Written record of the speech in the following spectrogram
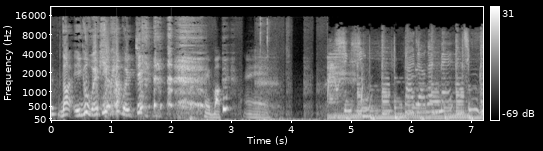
나 이거 왜 기억하고 있지? 예, 막. 예. 싱싱 다정한 내 친구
